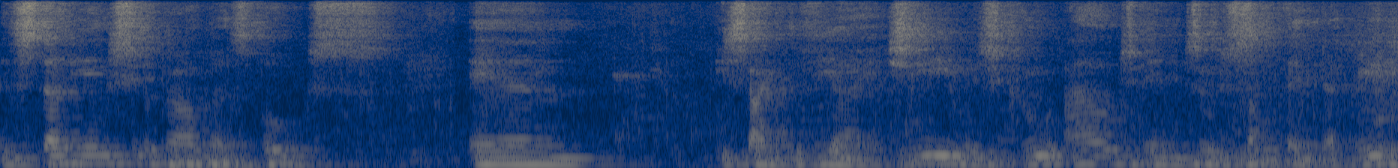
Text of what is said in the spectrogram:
in studying Srila Prabhupada's books. And he started the VIG, which grew out into something that really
